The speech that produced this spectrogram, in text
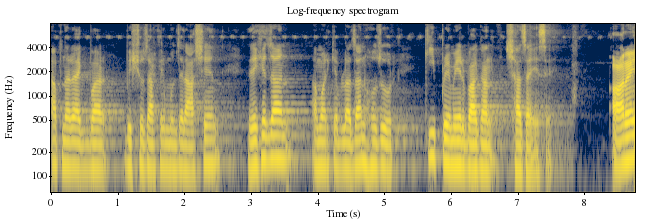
আপনারা একবার বিশ্ব জাকের মঞ্জিলে আসেন রেখে যান আমার কেবলা যান হুজুর কি প্রেমের বাগান সাজাইছে। আরে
